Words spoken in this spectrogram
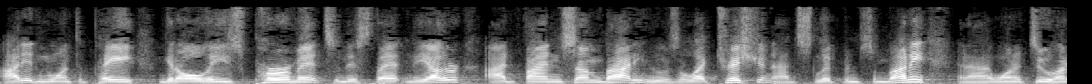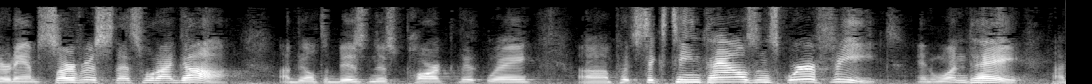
I didn't want to pay, get all these permits and this, that, and the other. I'd find somebody who was an electrician. I'd slip him some money, and I wanted 200 amp service. That's what I got. I built a business park that way. Uh, put 16,000 square feet in one day. I,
